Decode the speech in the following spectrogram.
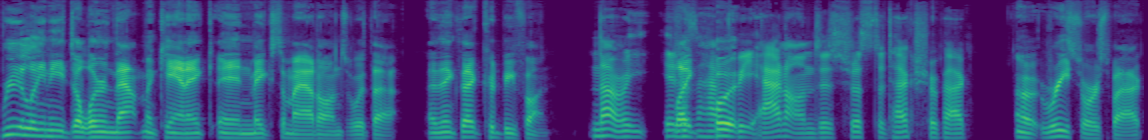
really need to learn that mechanic and make some add-ons with that. I think that could be fun. not it Like, doesn't have put- to be add-ons. It's just a texture pack. Uh, resource pack,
